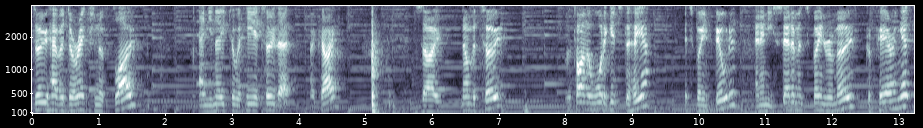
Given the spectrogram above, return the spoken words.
do have a direction of flow and you need to adhere to that, okay? So number two, by the time the water gets to here, it's been filtered and any sediment's been removed, preparing it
